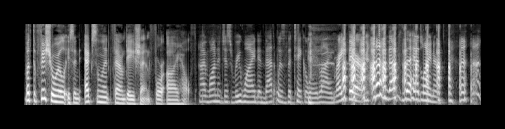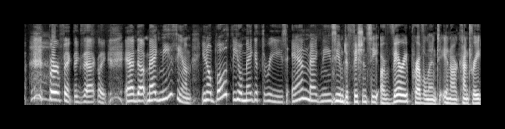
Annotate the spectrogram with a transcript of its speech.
But the fish oil is an excellent foundation for eye health. I want to just rewind, and that was the takeaway line right there. That's the headliner. Perfect, exactly. And uh, magnesium, you know, both the omega 3s and magnesium deficiency are very prevalent in our country.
